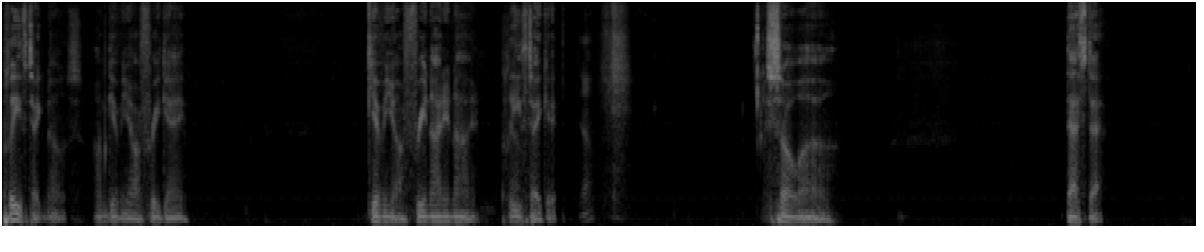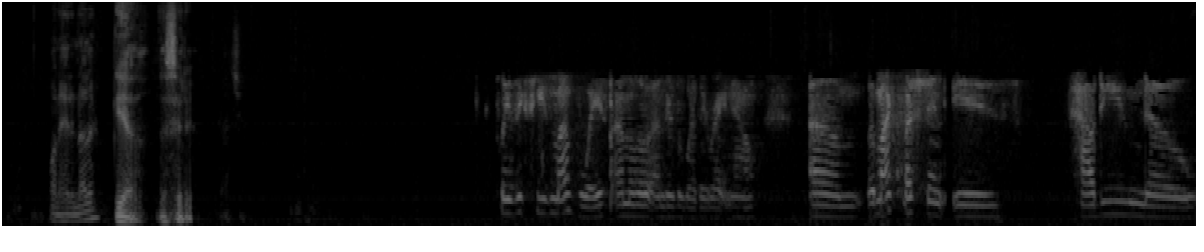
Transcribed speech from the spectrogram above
Please take notes. I'm giving y'all a free game. Giving y'all free 99. Please take it. Yeah. So, uh, that's that. Want to hit another? Yeah, let's hit it. Gotcha. Please excuse my voice. I'm a little under the weather right now. Um, but my question is how do you know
